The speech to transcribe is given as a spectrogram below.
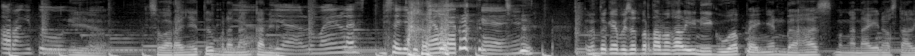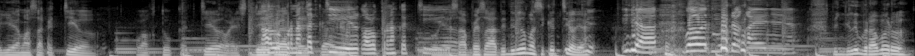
orang itu gitu. Iya. Suaranya itu menenangkan ya. Iya, lumayan lah bisa jadi pelet kayaknya. Untuk episode pertama kali ini gua pengen bahas mengenai nostalgia masa kecil. Waktu kecil SD Kalau pernah TK. kecil, kalau pernah Oh kecil. ya, sampai saat ini lu masih kecil ya? Iya, gua awet muda kayaknya ya. Tinggi lu berapa, Rul?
